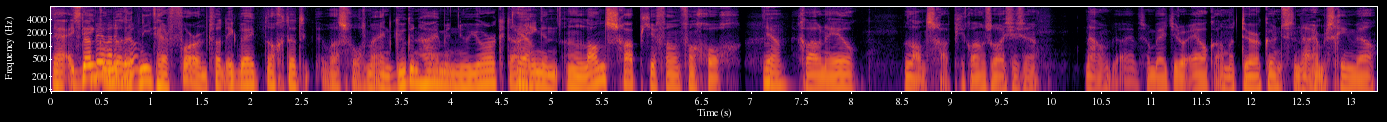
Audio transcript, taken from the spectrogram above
Ja, ik Snap denk ik omdat het niet hervormt. Want ik weet nog dat was volgens mij in Guggenheim in New York. Daar Ja. hing een, een landschapje van Van Gogh. Ja, Gewoon een heel landschapje. Gewoon zoals je ze, nou, zo'n beetje door elke amateurkunstenaar misschien wel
